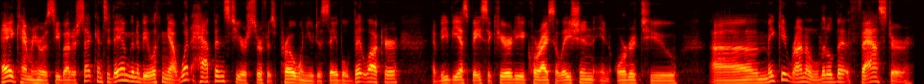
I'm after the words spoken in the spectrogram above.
Hey, Cameron here with cbutters Tech, and today I'm going to be looking at what happens to your Surface Pro when you disable BitLocker, a VBS-based security, core isolation in order to uh, make it run a little bit faster.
